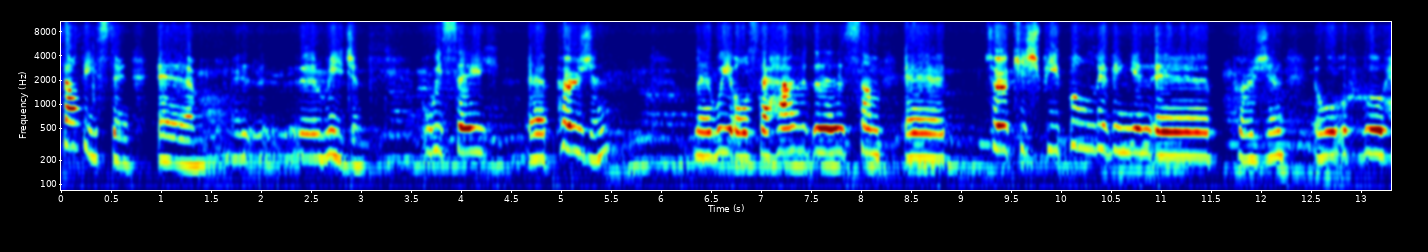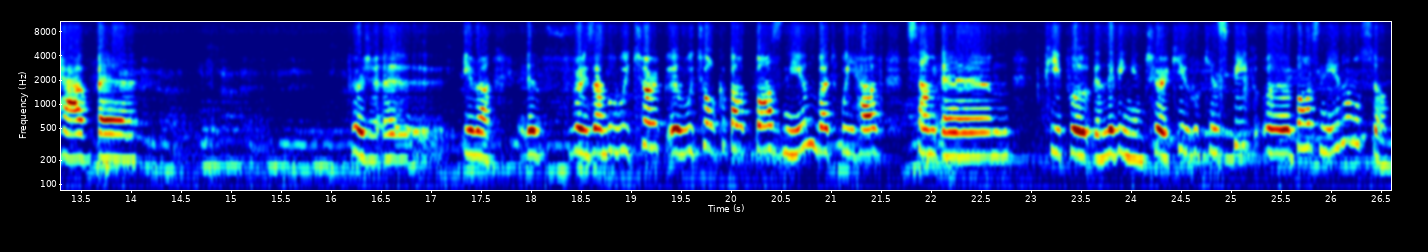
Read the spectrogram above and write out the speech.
southeastern um, uh, region. We say uh, Persian. Uh, we also have uh, some uh, Turkish people living in uh, Persian who, have uh, Persia, uh, Iran. Uh, for example, we talk uh, we talk about Bosnian, but we have some um, people living in Turkey who can speak uh, Bosnian also.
